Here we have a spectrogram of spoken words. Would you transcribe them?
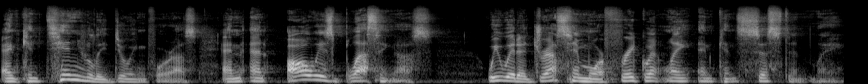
and continually doing for us and, and always blessing us, we would address him more frequently and consistently.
